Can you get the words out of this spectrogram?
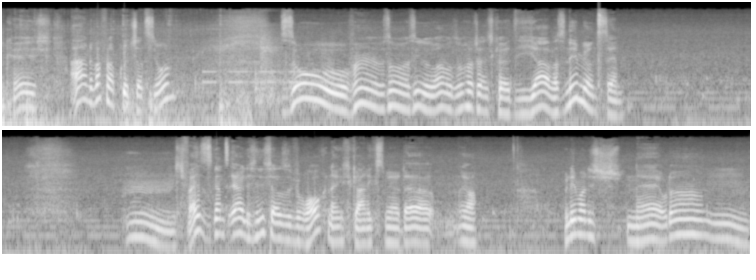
Okay, ich... Ah, eine Waffenupgrade-Station. So, Suchwahrscheinlichkeit. Ja, was nehmen wir uns denn? Hm, ich weiß es ganz ehrlich nicht. Also, wir brauchen eigentlich gar nichts mehr. Da, ja. Wir nehmen mal nicht... Nee, oder? Hm.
